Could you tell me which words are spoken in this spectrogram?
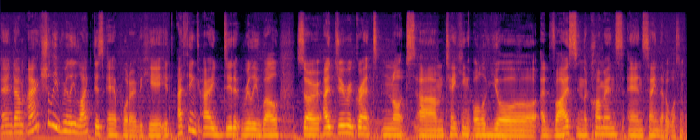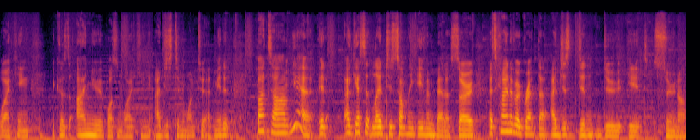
And um, I actually really like this airport over here. It, I think I did it really well. So I do regret not um, taking all of your advice in the comments and saying that it wasn't working because I knew it wasn't working. I just didn't want to admit it. But um, yeah, it I guess it led to something even better. So it's kind of a regret that I just didn't do it sooner.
